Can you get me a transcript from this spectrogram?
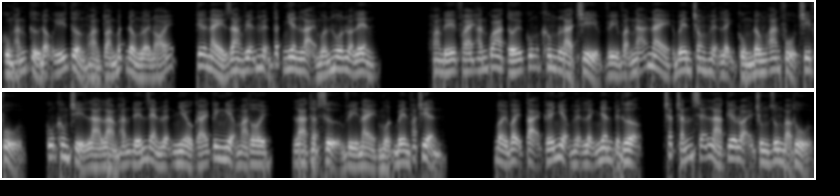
cùng hắn cử động ý tưởng hoàn toàn bất đồng lời nói, kia này giang viễn huyện tất nhiên lại muốn hôn loạn lên. Hoàng đế phái hắn qua tới cũng không là chỉ vì vạn ngã này bên trong huyện lệnh cùng đông an phủ chi phủ, cũng không chỉ là làm hắn đến rèn luyện nhiều cái kinh nghiệm mà thôi, là thật sự vì này một bên phát triển. Bởi vậy tại kế nhiệm huyện lệnh nhân tuyển thượng, chắc chắn sẽ là kia loại trung dung bảo thủ,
